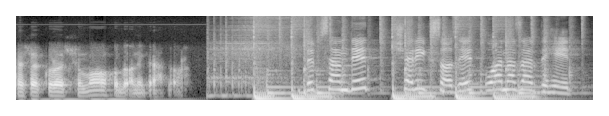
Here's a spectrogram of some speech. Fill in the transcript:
تشکر از شما خدا نگهدار. بپسندید، شریک سازید و نظر دهید.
